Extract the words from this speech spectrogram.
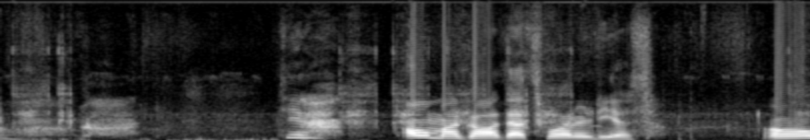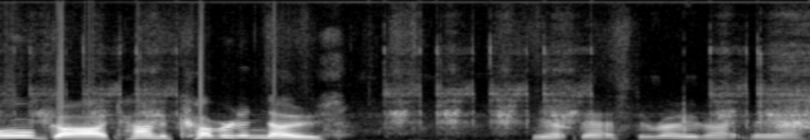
Oh God. Yeah. Oh my God, that's what it is. Oh God, time to cover the nose. Yep, that's the road right there.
